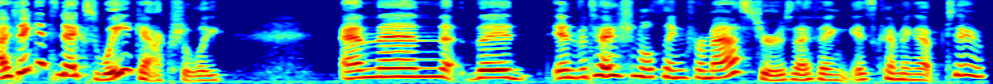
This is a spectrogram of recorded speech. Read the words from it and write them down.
I think it's next week, actually. And then the invitational thing for Masters, I think, is coming up too.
